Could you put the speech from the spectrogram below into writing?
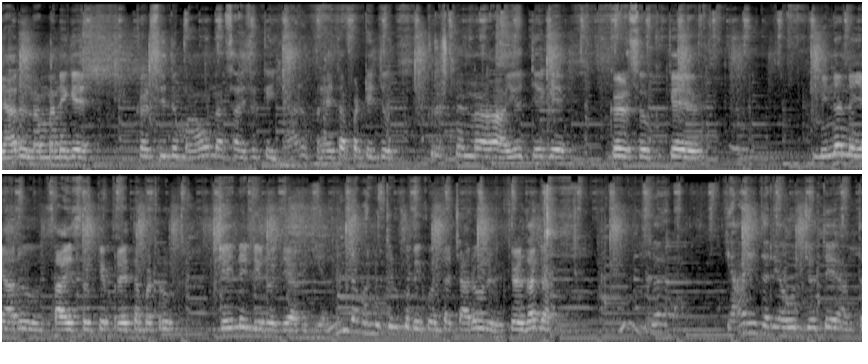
ಯಾರು ನಮ್ಮ ಮನೆಗೆ ಕಳಿಸಿದ್ದು ಮಾವನ ಸಾಯಿಸೋಕ್ಕೆ ಯಾರು ಪ್ರಯತ್ನ ಪಟ್ಟಿದ್ದು ಕೃಷ್ಣನ ಅಯೋಧ್ಯೆಗೆ ಕಳಿಸೋಕ್ಕೆ ಮಿನ್ನನ್ನು ಯಾರು ಸಾಯಿಸೋಕ್ಕೆ ಪ್ರಯತ್ನ ಪಟ್ಟರು ಜೈಲಲ್ಲಿರೋದು ಯಾರು? ಎಲ್ಲವನ್ನು ತಿಳ್ಕೋಬೇಕು ಅಂತ ಚಾರೂರು ಕೇಳಿದಾಗ ಯಾರಿದ್ದಾರೆ ಅವ್ರ ಜೊತೆ ಅಂತ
